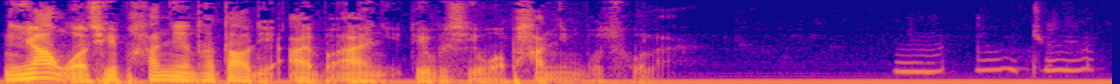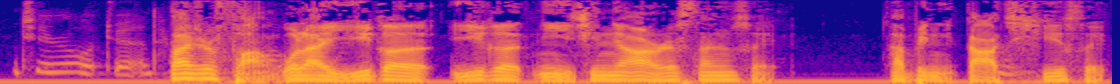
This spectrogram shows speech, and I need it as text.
你让我去判定他到底爱不爱你，对不起，我判定不出来。就是其实我觉得他。但是反过来，一个一个，你今年二十三岁，他比你大七岁，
